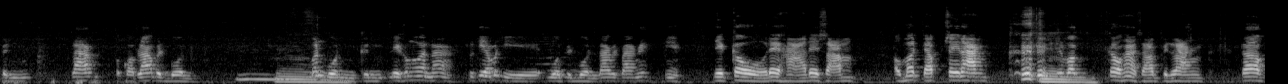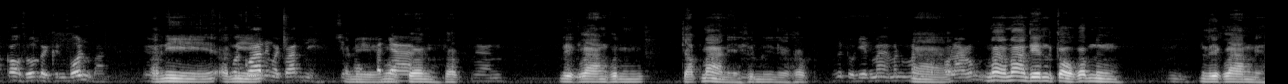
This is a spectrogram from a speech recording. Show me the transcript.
เป็นล่างประกอบล่างเป็นบน อืมอืมันบนขึ้นเลขข้างนอกนะทุกเทียมันทีบนเป็นบนล่างเป็นล่างนี่นี่เลขเก้าได้หาได้สามเอามาจับใส่รางเรียกว่าเก้าห้าสามเป็นรางเก้าเก้าศูนย์เป็นขึ้นบนบัน อันนี้อันหมวดนี้กวนนี่หมวดกวนนี่สิบอันหกนี้กันงวดยาก่อนครับงานเลขรางเพิ่นจับมานี่ขึ้นนี่เลยครับ คือตัวเด่นมากมันมันอ่าเอารางลง มามาเด่นเก่ากับหนึ่งอืม เลขรางนี่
